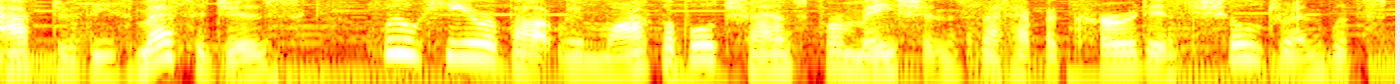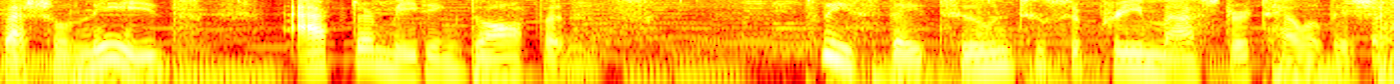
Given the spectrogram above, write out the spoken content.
After these messages, we'll hear about remarkable transformations that have occurred in children with special needs after meeting dolphins. Please stay tuned to Supreme Master Television.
